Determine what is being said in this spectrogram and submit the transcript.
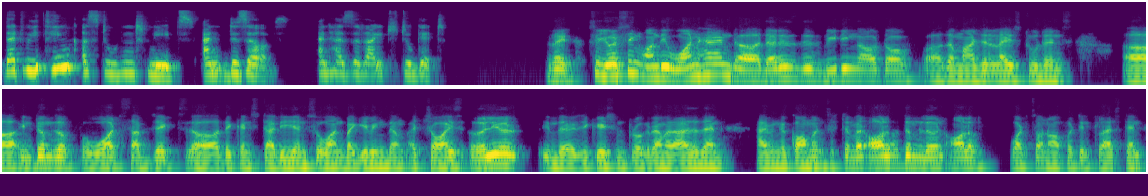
that we think a student needs and deserves and has the right to get. Right. So you're saying on the one hand, uh, there is this weeding out of uh, the marginalized students uh, in terms of what subjects uh, they can study and so on by giving them a choice earlier in the education program rather than having a common system where all of them learn all of what's on offer till class 10.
